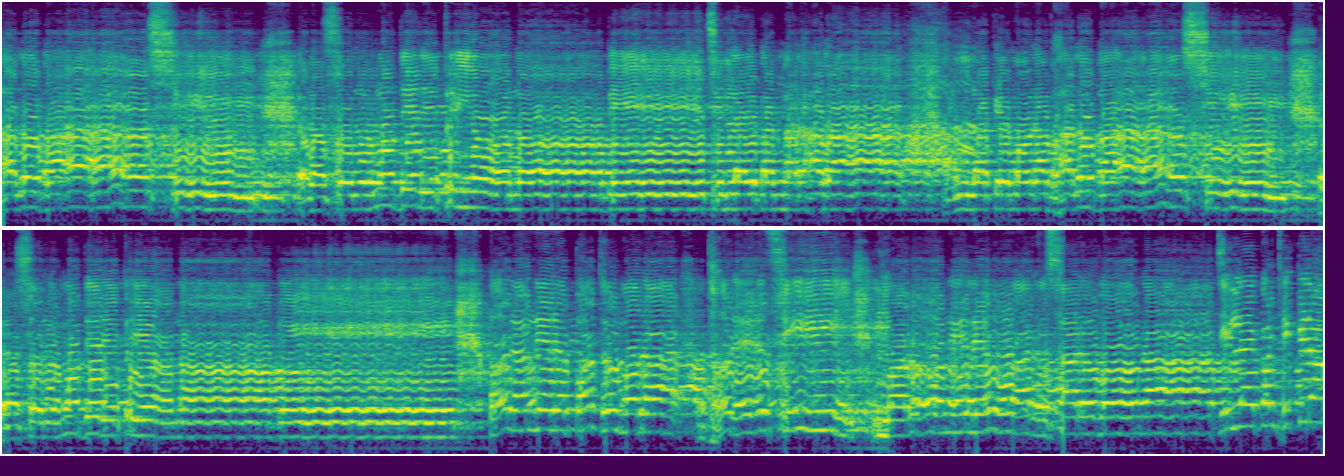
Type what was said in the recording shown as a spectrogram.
ভালোবাসি। প্রিয় নবী। চিল্লাই মোরা ভালোবাসি। রাসূল মোদের প্রিয় নবী। পথ মোরা ধরেছি, মরণের আর না। চিল্লাই কন ঠিক কিনা?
